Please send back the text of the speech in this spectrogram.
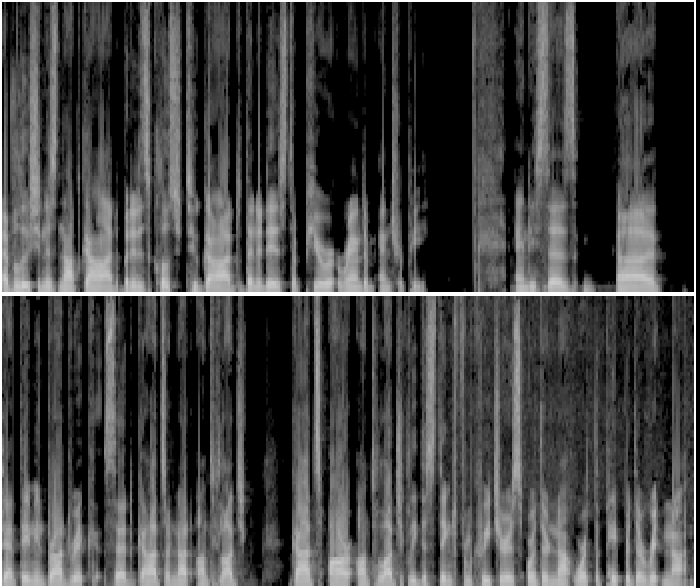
Evolution is not God, but it is closer to God than it is to pure random entropy. And he says uh, that Damien Broderick said gods are not ontolog- gods are ontologically distinct from creatures, or they're not worth the paper they're written on.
